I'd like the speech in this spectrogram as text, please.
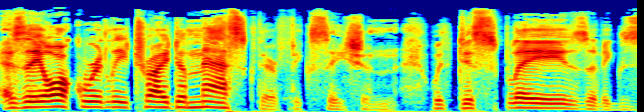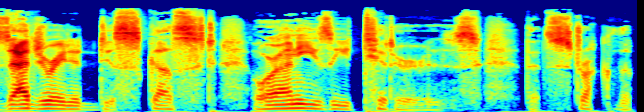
as they awkwardly tried to mask their fixation with displays of exaggerated disgust or uneasy titters that struck the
